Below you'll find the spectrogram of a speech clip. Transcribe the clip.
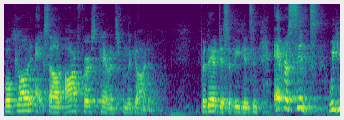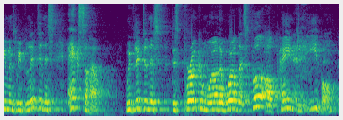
well, God exiled our first parents from the garden for their disobedience. And ever since, we humans, we've lived in this exile. We've lived in this, this broken world, a world that's full of pain and evil,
